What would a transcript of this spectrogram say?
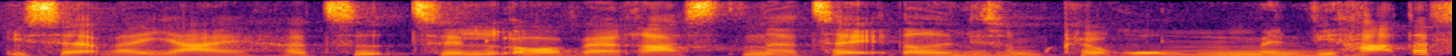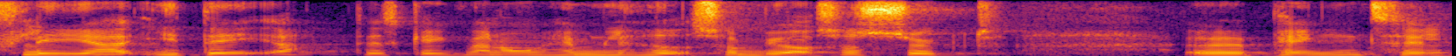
især hvad jeg har tid til, og hvad resten af teateret ligesom kan rumme. Men vi har der flere idéer, det skal ikke være nogen hemmelighed, som vi også har søgt øh, penge til.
